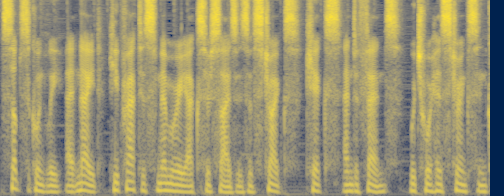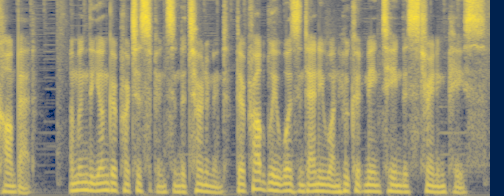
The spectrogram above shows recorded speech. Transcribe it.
Subsequently, at night, he practiced memory exercises of strikes, kicks, and defense, which were his strengths in combat. Among the younger participants in the tournament, there probably wasn't anyone who could maintain this training pace.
